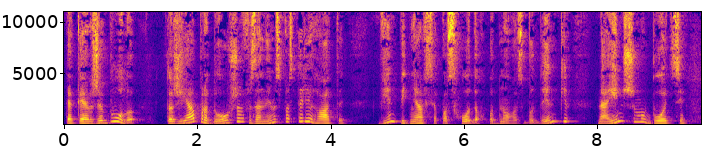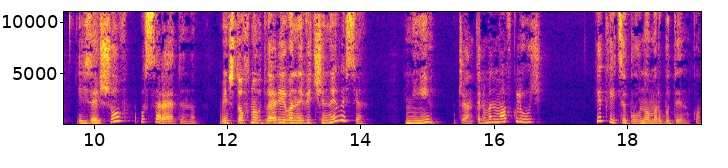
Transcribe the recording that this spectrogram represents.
Таке вже було, тож я продовжив за ним спостерігати. Він піднявся по сходах одного з будинків на іншому боці і зайшов усередину. Він штовхнув двері і вони відчинилися? Ні, джентльмен мав ключ. Який це був номер будинку?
